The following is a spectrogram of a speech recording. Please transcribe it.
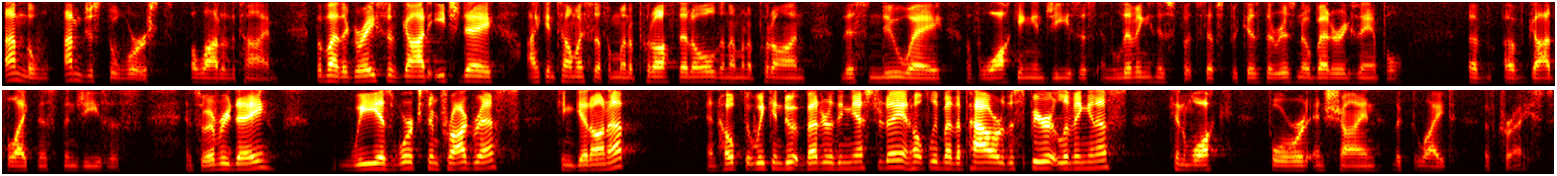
I'm, the, I'm just the worst a lot of the time. But by the grace of God, each day I can tell myself I'm going to put off that old and I'm going to put on this new way of walking in Jesus and living in his footsteps because there is no better example of, of God's likeness than Jesus. And so every day, we as works in progress can get on up and hope that we can do it better than yesterday. And hopefully, by the power of the Spirit living in us, can walk forward and shine the light of Christ.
